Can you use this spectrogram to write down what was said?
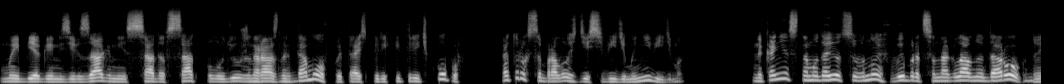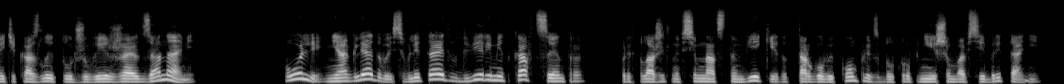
Мы бегаем зигзагами из сада в сад полудюжин разных домов, пытаясь перехитрить копов, которых собралось здесь видимо-невидимо. Наконец нам удается вновь выбраться на главную дорогу, но эти козлы тут же выезжают за нами. Олли, не оглядываясь, влетает в двери метка в центра. Предположительно, в 17 веке этот торговый комплекс был крупнейшим во всей Британии,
